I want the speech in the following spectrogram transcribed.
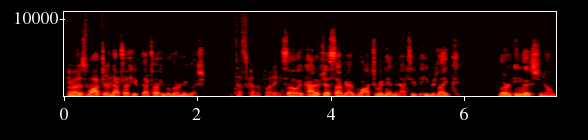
He Oh, would just watch it, and that's how he that's how he would learn English. That's kind of funny. So it kind of just I mean, I'd watch it with him, and actually he would like learn English, you know,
